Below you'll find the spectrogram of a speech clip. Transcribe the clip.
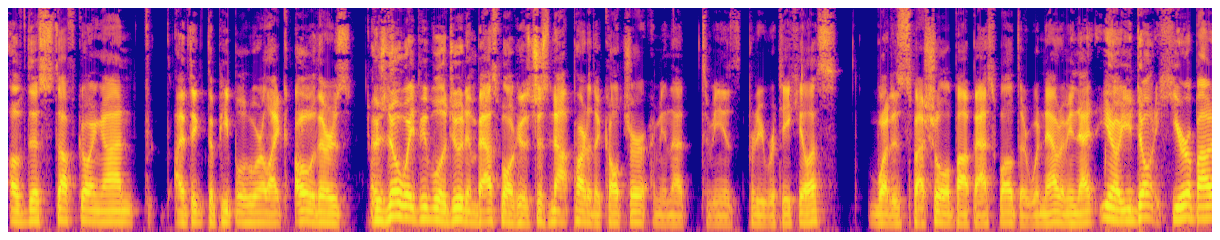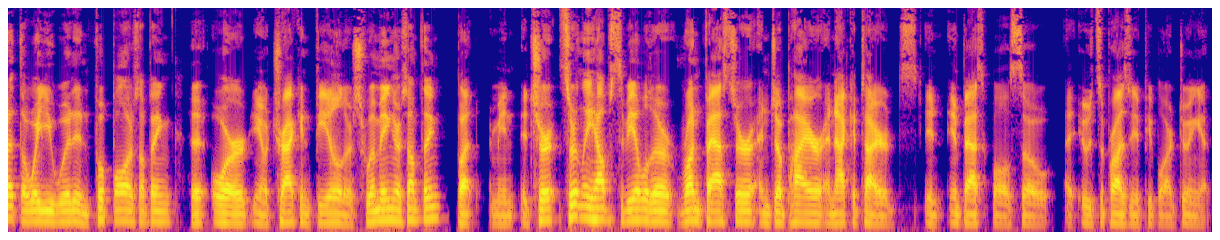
of this stuff going on I think the people who are like, oh, there's there's no way people would do it in basketball because it's just not part of the culture. I mean, that to me is pretty ridiculous. What is special about basketball that there wouldn't have? I mean, that, you know, you don't hear about it the way you would in football or something, uh, or you know, track and field or swimming or something. But I mean, it sure certainly helps to be able to run faster and jump higher and not get tired in, in basketball. So uh, it would surprise me if people aren't doing it.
